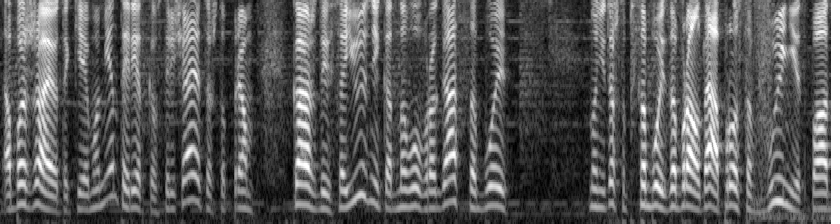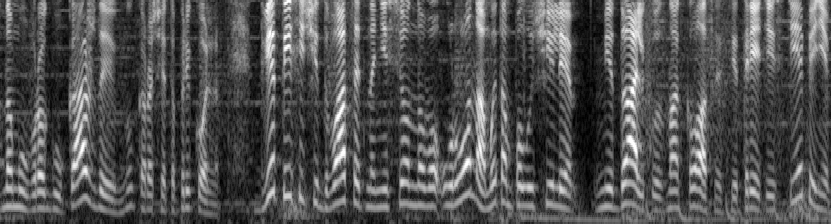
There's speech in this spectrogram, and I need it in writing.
Обожаю такие моменты. Редко встречаются, что прям каждый союзник одного врага с собой ну, не то, чтобы с собой забрал, да, а просто вынес по одному врагу каждый. Ну, короче, это прикольно. 2020 нанесенного урона. Мы там получили медальку, знак классности третьей степени.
